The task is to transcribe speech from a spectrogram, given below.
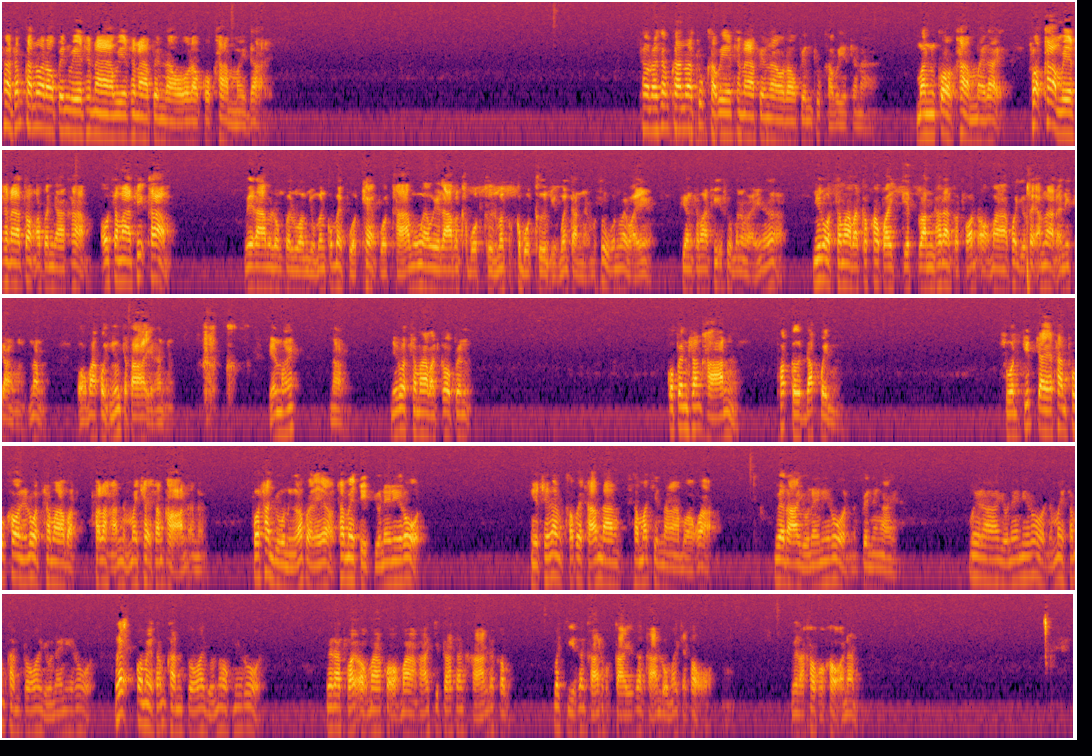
ถ้าสำคัญว่าเราเป็นเวทนาเวทนาเป็นเรา เราก็ข้ามไม่ได้ ถ้าเราสำคัญว่าทุกขเวทนาเป็นเราเราเป็นทุกขเวทนา มันก็ข้ามไม่ได้ เพราะข้ามเวทนาต้องเอาปัญญาข้าม เอาสมาธิข้าม เวลามันลงไปรวมอยู่มันก็ไม่ปวดแข้งปวดขาเมื่อเวลามันขบวคืนมันก็ขบวคืนอีกเหมือนกันนะมันสู้มันไม่ไหว เพียงสมาธิสู้มันไหวเนอะนิโรธสมาบัติก็เข้าไปเจ็ดวันเท่านั้นก็ถอนออกมาเพราะอยู่ใต้อำนาจอนนี้จังนั่น ออกมาก็หิวจะตายอย่างนั้นเห็นไหมนั่นนิโรธสมาบัติก็เป็น ก็เป็นสังขารเพราะเกิดดับเป็น ส่วนจิตใจท่านผู้เข้าในโลดสมาบัติพระอรหันต์ไม่ใช่สังขารอันนั้นเพราะท่านอยู่เหนือไปแล้ว ถ้าไม่ติดอยู่ในนิโรธเหตุฉะนั้นเขาไปถามนางธรรมชินาบอกว่า เวลาอยู่ในนิโรธเป็นยังไง เวลาอยู่ในนิโรธไม่สำคัญตัวอยู่ในนิโรธ และก็ไม่สำคัญตัวอยู่นอกนิโรธเวลาถอยออกมาก็ออกมาหาจิตตสังขารแล้วก็วิจีสังขารกับกายสังขารลมให้จะเข้าออก เวลาเข้าก็เข้าอันนั้น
